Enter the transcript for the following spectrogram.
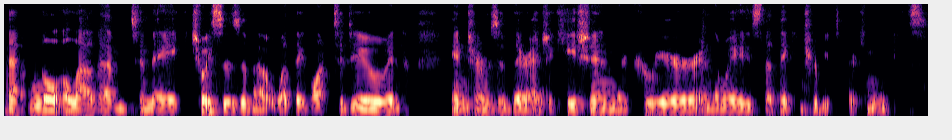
that will allow them to make choices about what they want to do and in terms of their education, their career, and the ways that they contribute to their communities.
